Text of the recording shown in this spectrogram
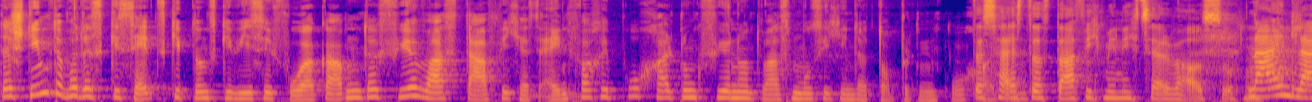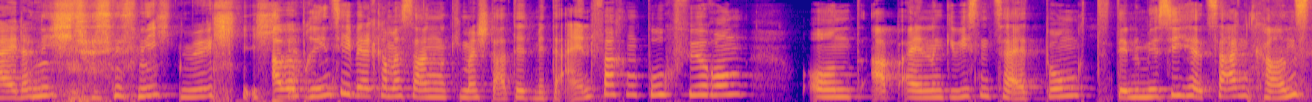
Das stimmt, aber das Gesetz gibt uns gewisse Vorgaben dafür, was darf ich als einfache Buchhaltung führen und was muss ich in der doppelten Buchhaltung. Das heißt, das darf ich mir nicht selber aussuchen. Nein, leider nicht. Das ist nicht möglich. Aber prinzipiell kann man sagen, okay, man startet mit der einfachen Buchführung und ab einem gewissen Zeitpunkt, den du mir sicher jetzt sagen kannst,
